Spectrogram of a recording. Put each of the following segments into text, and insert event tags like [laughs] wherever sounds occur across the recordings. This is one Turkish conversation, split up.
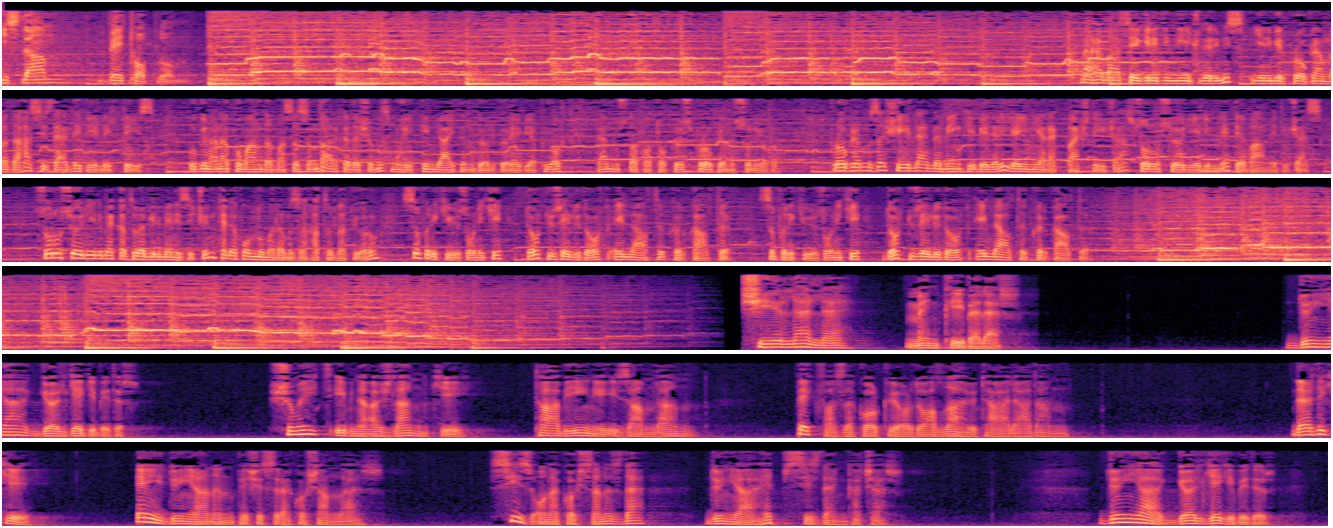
İslam ve Toplum Merhaba sevgili dinleyicilerimiz, yeni bir programla daha sizlerle birlikteyiz. Bugün ana komanda masasında arkadaşımız Muhittin Yaygıngöl görev yapıyor. Ben Mustafa Toköz programı sunuyorum. Programımıza şiirlerle menkıbeleri yayınlayarak başlayacağız. Sorun söyleyelimle devam edeceğiz. Sorun söyleyelime katılabilmeniz için telefon numaramızı hatırlatıyorum. 0212 454 56 46 0212 454 56 46 Şiirlerle menkıbeler Dünya gölge gibidir. Şümeyt İbni Ajlan ki, tabiini izamdan, pek fazla korkuyordu Allahü Teala'dan. Derdi ki, ey dünyanın peşi sıra koşanlar! Siz ona koşsanız da, dünya hep sizden kaçar. Dünya gölge gibidir,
